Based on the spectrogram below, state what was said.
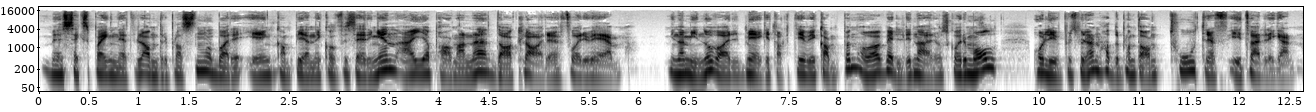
Med seks poeng ned til andreplassen og bare én kamp igjen i kvalifiseringen, er japanerne da klare for VM. Minamino var meget aktiv i kampen og var veldig nære å skåre mål, og Liverpool-spilleren hadde bl.a. to treff i tverrliggeren.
